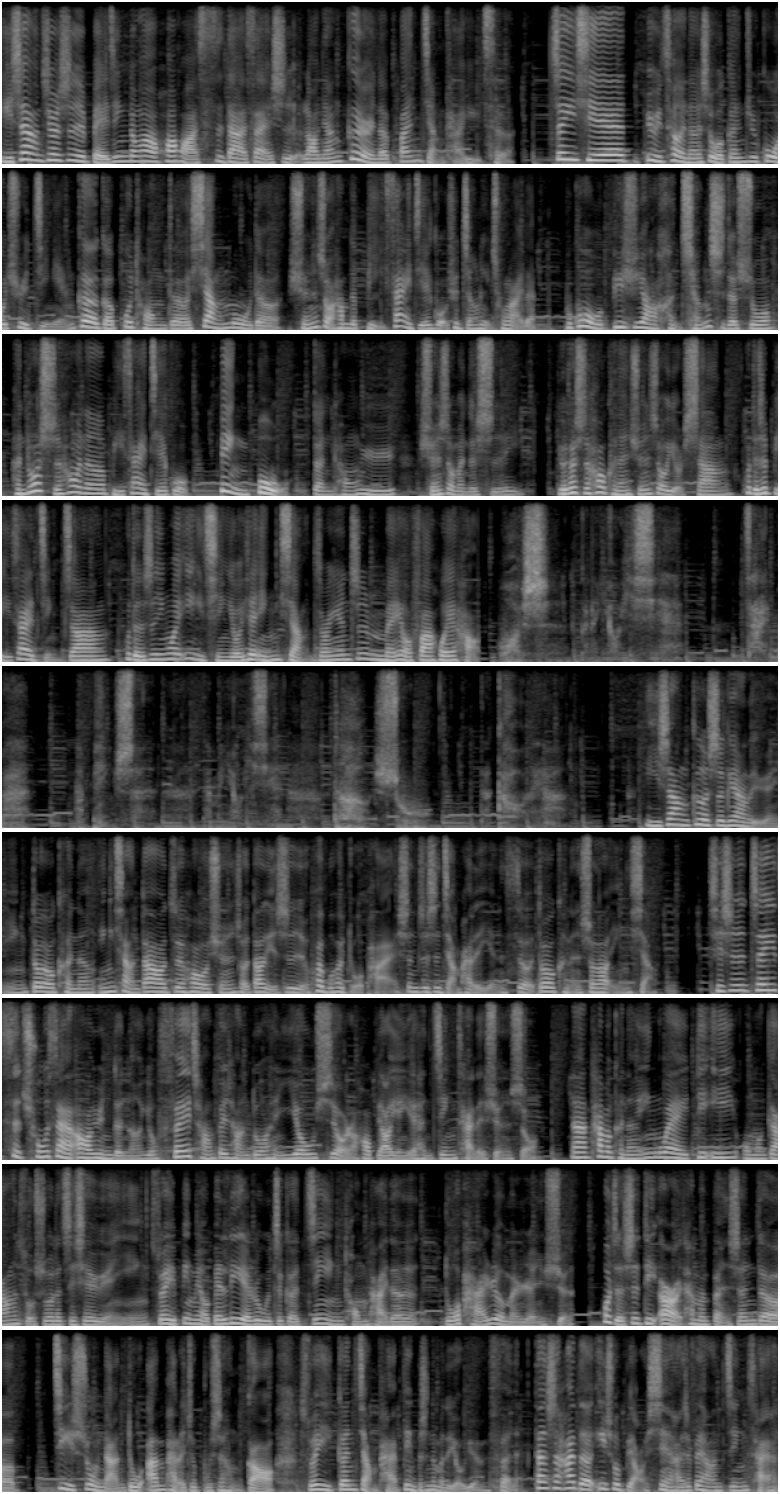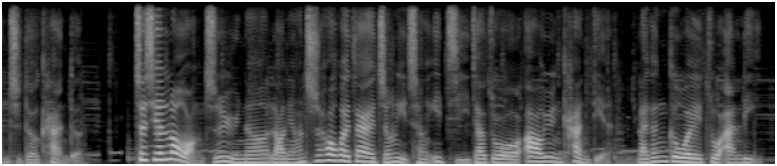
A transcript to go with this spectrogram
以上就是北京冬奥花滑四大赛事老娘个人的颁奖台预测。这一些预测呢，是我根据过去几年各个不同的项目的选手他们的比赛结果去整理出来的。不过我必须要很诚实的说，很多时候呢，比赛结果并不等同于选手们的实力。有的时候可能选手有伤，或者是比赛紧张，或者是因为疫情有一些影响，总而言之没有发挥好，或是可能有一些裁判和评审他们有一些特殊的考量。以上各式各样的原因都有可能影响到最后选手到底是会不会夺牌，甚至是奖牌的颜色都有可能受到影响。其实这一次初赛奥运的呢，有非常非常多很优秀，然后表演也很精彩的选手。那他们可能因为第一，我们刚刚所说的这些原因，所以并没有被列入这个金银铜牌的夺牌热门人选，或者是第二，他们本身的技术难度安排的就不是很高，所以跟奖牌并不是那么的有缘分。但是他的艺术表现还是非常精彩，很值得看的。这些漏网之鱼呢，老娘之后会再整理成一集，叫做奥运看点，来跟各位做案例。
